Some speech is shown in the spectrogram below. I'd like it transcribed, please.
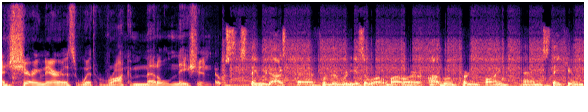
and sharing Nereis with Rock Metal Nation. Stay with us uh, for the release of our album, Turning Point, and stay tuned.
